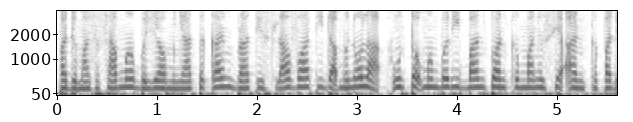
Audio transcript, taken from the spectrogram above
Pada masa sama, beliau menyatakan Bratislava tidak menolak untuk memberi bantuan kemanusiaan kepada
